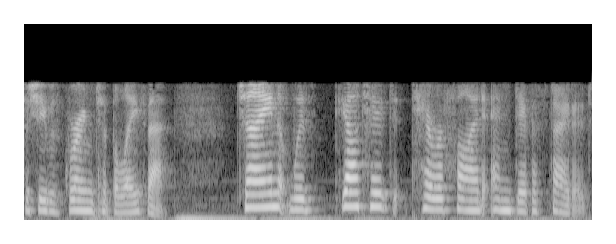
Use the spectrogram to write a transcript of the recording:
So she was groomed to believe that. Jane was gutted, terrified, and devastated.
